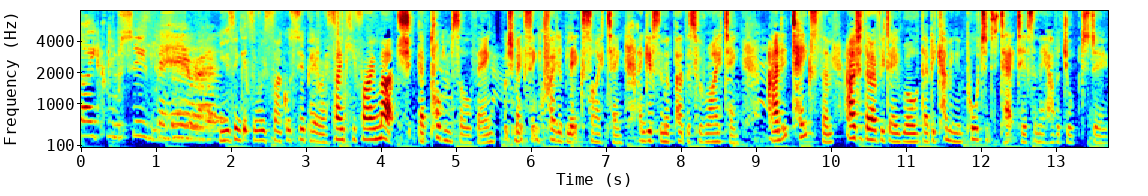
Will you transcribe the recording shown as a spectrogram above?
Recycle superhero. You think it's a recycled superhero. Thank you very much. They're problem solving, which makes it incredibly exciting and gives them a purpose for writing. And it takes them out of their everyday role. They're becoming important detectives and they have a job to do.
